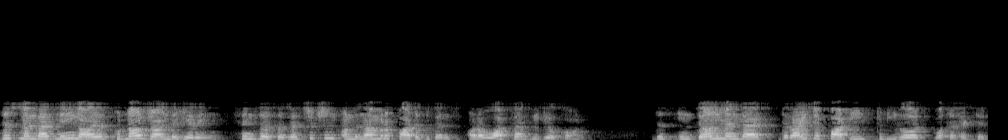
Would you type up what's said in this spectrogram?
This meant that many lawyers could not join the hearing since there's a restriction on the number of participants on a WhatsApp video call. This in turn meant that the right of parties to be heard was affected.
